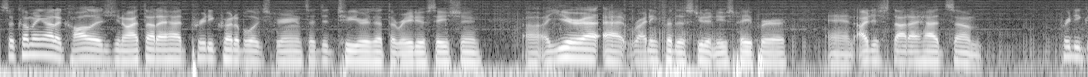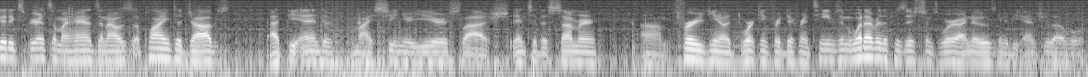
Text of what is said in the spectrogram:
So coming out of college, you know, I thought I had pretty credible experience. I did two years at the radio station, uh, a year at, at writing for the student newspaper, and I just thought I had some pretty good experience on my hands, and I was applying to jobs at the end of my senior year slash into the summer um, for you know working for different teams and whatever the positions were. I knew it was going to be entry level,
